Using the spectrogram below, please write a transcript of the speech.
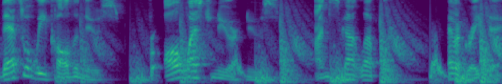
That's what we call the news. For all Western New York news, I'm Scott Leffler. Have a great day.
